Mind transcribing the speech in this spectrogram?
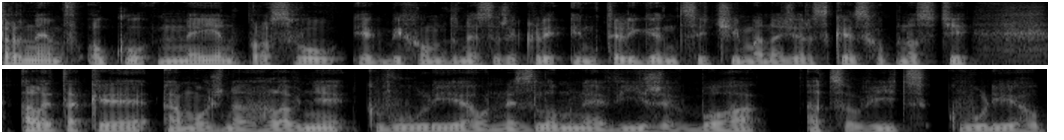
trnem v oku nejen pro svou, jak bychom dnes řekli, inteligenci či manažerské schopnosti, ale také a možná hlavně kvůli jeho nezlomné víře v Boha a co víc kvůli jeho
